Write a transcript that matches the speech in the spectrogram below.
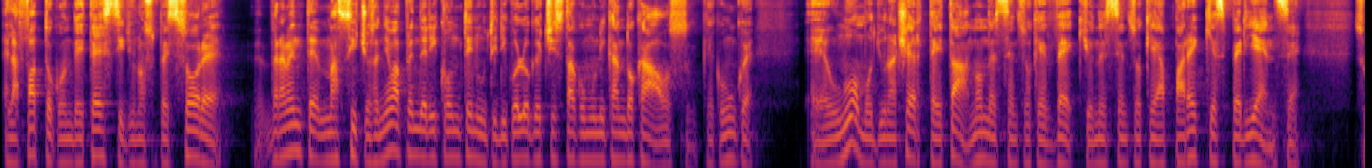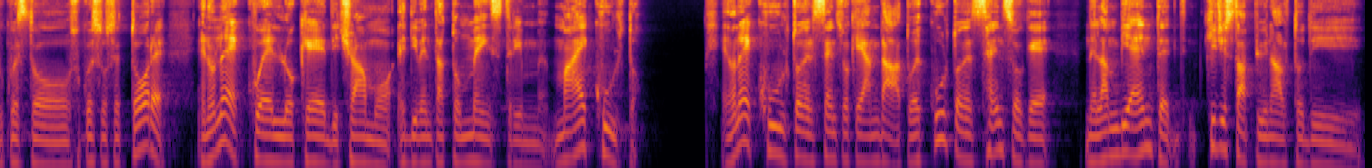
e l'ha fatto con dei testi di uno spessore veramente massiccio. Se andiamo a prendere i contenuti di quello che ci sta comunicando Chaos, che comunque è un uomo di una certa età, non nel senso che è vecchio, nel senso che ha parecchie esperienze su questo, su questo settore e non è quello che diciamo è diventato mainstream, ma è culto. E non è culto nel senso che è andato, è culto nel senso che nell'ambiente chi ci sta più in alto di,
